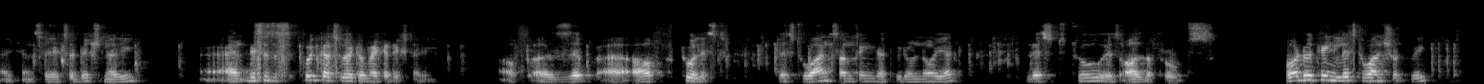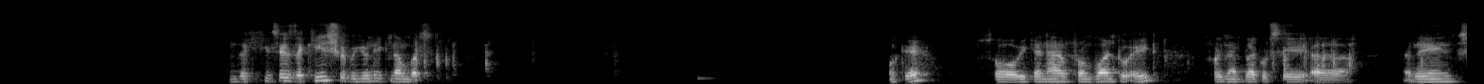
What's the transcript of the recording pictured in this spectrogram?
I can say it's a dictionary. And this is the quickest way to make a dictionary of a zip uh, of two list. List one something that we don't know yet. List two is all the fruits. What do you think list one should be? The, he says the keys should be unique numbers. Okay, so we can have from 1 to 8. For example, I could say uh, range,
